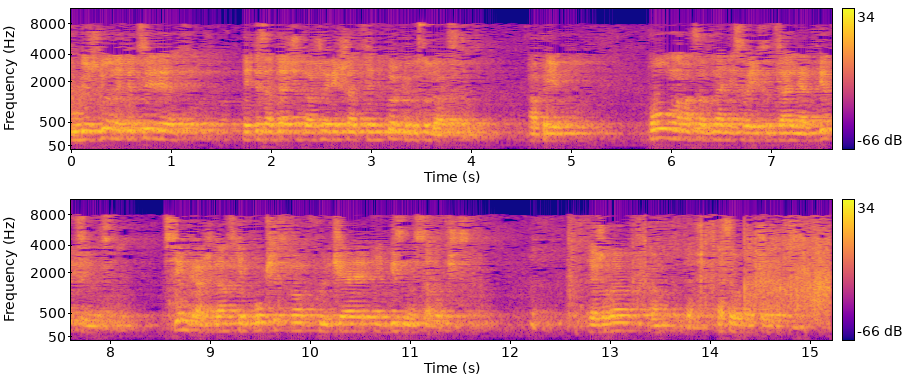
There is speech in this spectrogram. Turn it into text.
Убежден, эти цели, эти задачи должны решаться не только государством, а при полном осознании своей социальной ответственности всем гражданским обществом, включая и бизнес-сообщество. Я желаю вам удачи. Спасибо большое за внимание.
